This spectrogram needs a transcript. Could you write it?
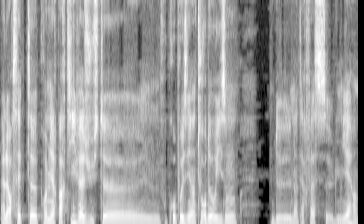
Alors cette euh, première partie va juste euh, vous proposer un tour d'horizon de l'interface euh, lumière,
